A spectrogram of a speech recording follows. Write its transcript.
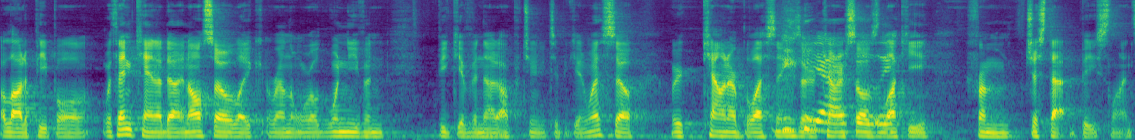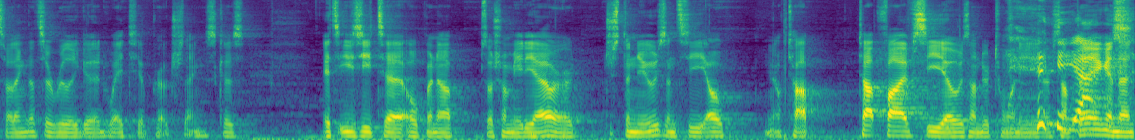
a lot of people within Canada and also like around the world wouldn't even be given that opportunity to begin with. So we count our blessings or Yeah, count ourselves absolutely. lucky from just that baseline. So I think that's a really good way to approach things because it's easy to open up social media or just the news and see, oh, you know, top top five CEOs under 20 or something, Yeah. and then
